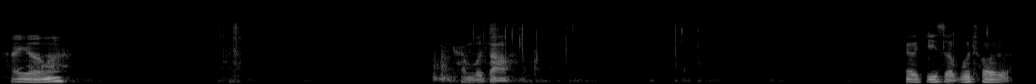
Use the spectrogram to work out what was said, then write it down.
还有吗？看不到，有几首不错的。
